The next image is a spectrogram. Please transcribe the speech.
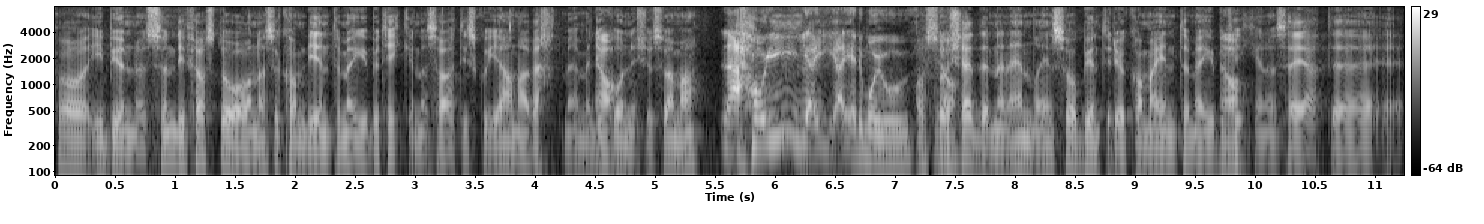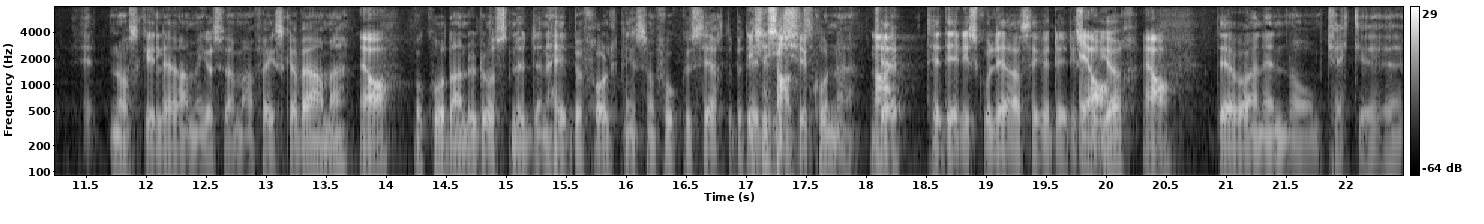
For i begynnelsen, de første årene, så kom de inn til meg i butikken og sa at de skulle gjerne vært med, men de Ja. kunne ikke svømme. Nei, Oi, oi, oi, det må jo Og så ja. skjedde det en endring. Så begynte de å komme inn til meg i Ja. butikken og si at eh, nå skal jeg lære meg å svømme, for jeg skal være med. Ja. Og hvordan du da snudde en hel befolkning som fokuserte på det Ikke de sant? ikke kunne, til, til det de skulle lære seg og det de Ja, skulle gjøre. ja. Det var en enorm kjekk eh,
